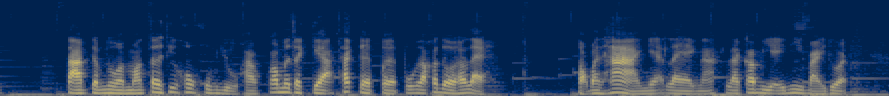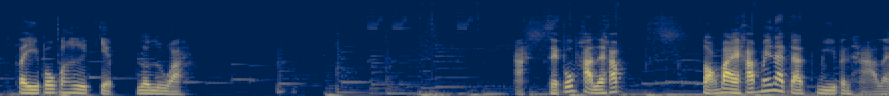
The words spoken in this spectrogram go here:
500 ตามจำนวนมอนเตอร์ที่ควบคุมอยู่ครับ ก็เมื่อตะเกียถ้าเกิดเปิดปุ๊บเราก็โดนเท่าไหร่สองพันห้าเงี้ยแรงนะ แล้วก็มีไอ้นี่ใบด้วย ตีปุ๊บก็คือเจ็บรัวๆ อะ เสร็จปุ๊บผ่านเลยครับสองใบครับไม่น่าจะมีปัญหาอะไร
